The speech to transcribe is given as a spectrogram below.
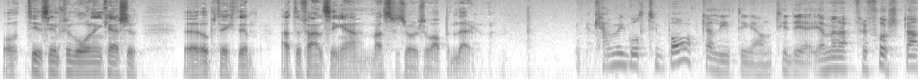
och till sin förvåning kanske eh, upptäckte att det fanns inga massförstörelsevapen där. Kan vi gå tillbaka lite grann till det? Jag menar, för det första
